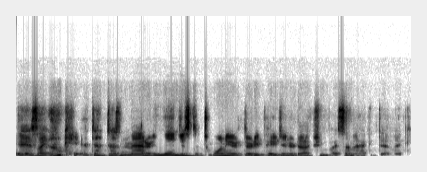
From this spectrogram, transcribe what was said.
it's like who cares? That doesn't matter. And then just a twenty or thirty page introduction by some academic.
